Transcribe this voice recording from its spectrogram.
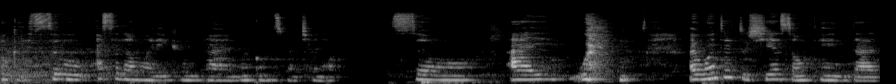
Okay, so assalamu alaikum and welcome to my channel. So I I wanted to share something that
